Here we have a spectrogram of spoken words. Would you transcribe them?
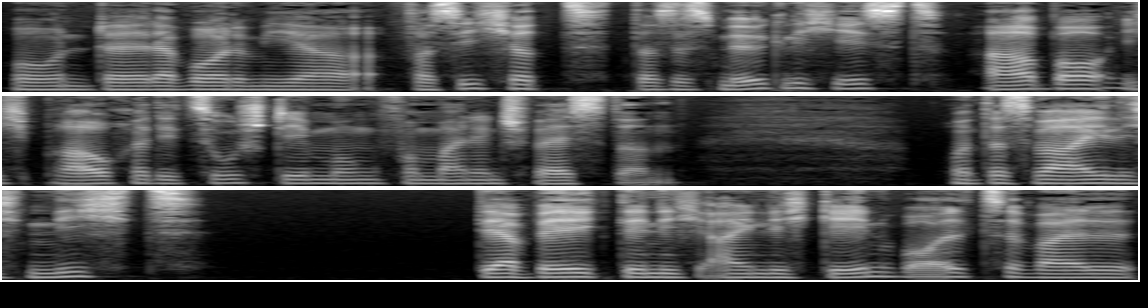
Und äh, da wurde mir versichert, dass es möglich ist, aber ich brauche die Zustimmung von meinen Schwestern. Und das war eigentlich nicht der Weg, den ich eigentlich gehen wollte, weil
